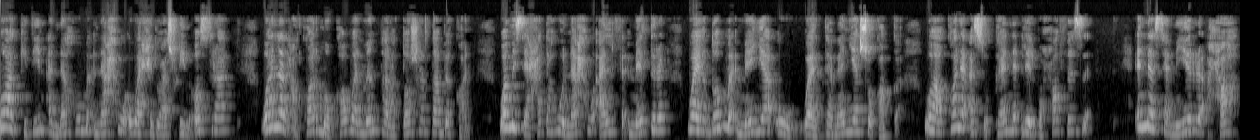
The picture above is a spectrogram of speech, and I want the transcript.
مؤكدين أنهم نحو 21 أسرة وأن العقار مكون من 13 طابقا ومساحته نحو 1000 متر ويضم 108 شقق. وقال السكان للمحافظ إن سمير حه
